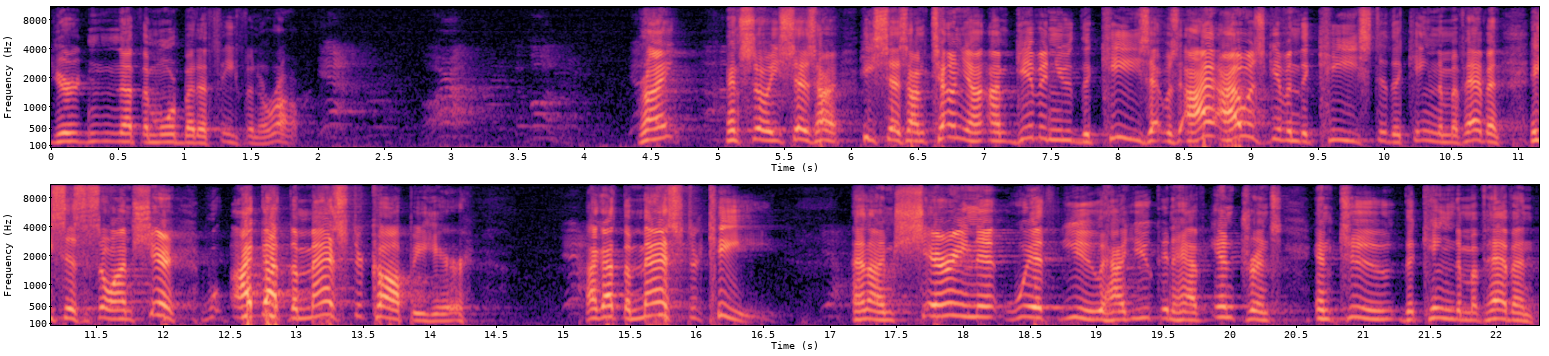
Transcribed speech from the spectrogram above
you're nothing more but a thief and a robber. Right? And so he says, he says, I'm telling you, I'm giving you the keys. That was I, I was given the keys to the kingdom of heaven. He says, so I'm sharing. I got the master copy here. I got the master key and I'm sharing it with you how you can have entrance into the kingdom of heaven.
